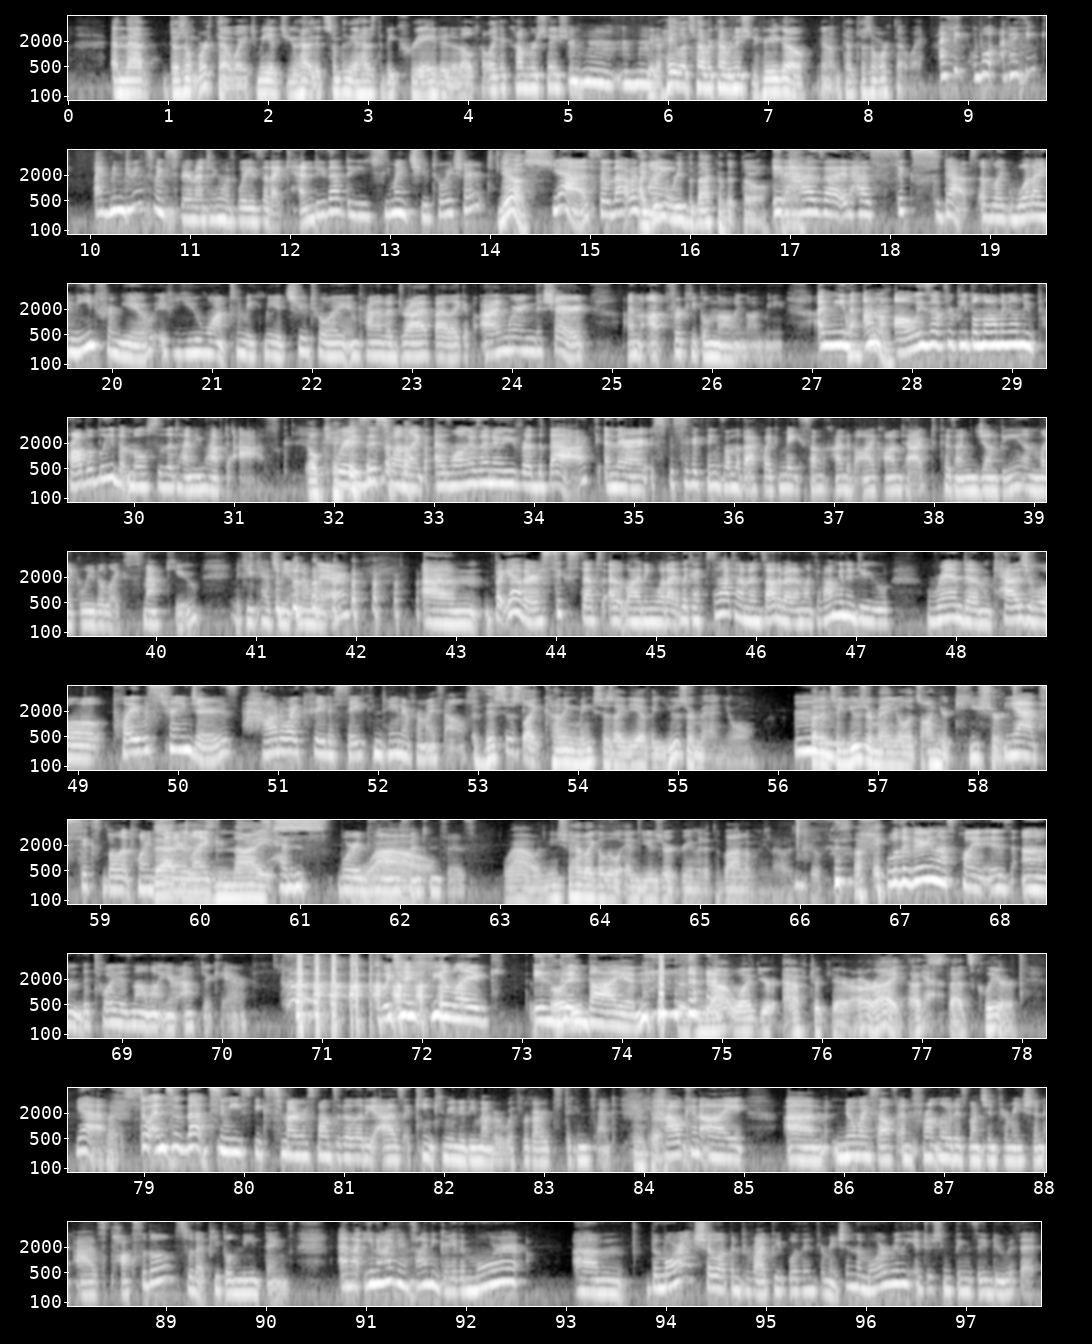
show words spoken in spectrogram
And that doesn't work that way. To me, it's you have it's something that has to be created at all time, like a conversation. Mhm, mhm. You know, hey, let's have a conversation. Here you go. You know, that doesn't work that way. I think well, and I think I've been doing some experimenting with ways that I can do that. Did you see my Chew Toy shirt? Yes. Yeah, so that was I my. didn't read the back of it though. It has uh, it has six steps of like what I need from you if you want to make me a chew toy and kind of a drive by. Like if I'm wearing the shirt, I'm up for people gnawing on me. I mean, Okay. I'm always up for people gnawing on me, probably, but most of the time you have to ask. Okay. Whereas this one, like, as long as I know you've read the back, and there are specific things on the back, like make some kind of eye contact because I'm jumpy and likely to like smack you if you catch me unaware. um, but yeah, there are six steps outlining what I like. I sat down and thought about it. I'm like, if I'm gonna do random, casual play with strangers, how do I create a safe container for myself? This is like Cunning Minx's idea of a user manual, but it's a user manual that's on your T-shirt. Mm. yeah, it's six bullet points That that, are like nice. ten words Wow. long sentences. Wow, and you should have like a little end user agreement at the bottom. You know. Well, the very last point is um, the toy does not want your aftercare, which I feel like is good buy-in. Does not want your aftercare. All right, that's Yeah. that's clear. yeah. Nice. So and so that to me speaks to my responsibility as a kink community member with regards to consent. Okay. How can I um, know myself and front load as much information as possible so that people need things? And I, you know, I've been finding Gray the more. Um, the more I show up and provide people with information, the more really interesting things they do with it.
